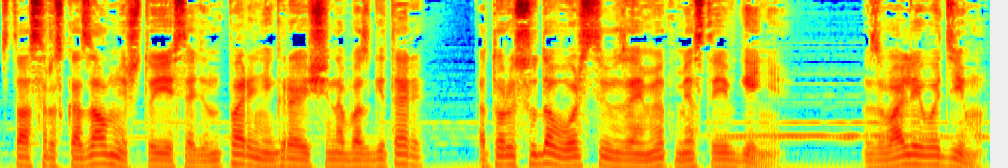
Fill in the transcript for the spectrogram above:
Стас рассказал мне, что есть один парень, играющий на бас-гитаре, который с удовольствием займет место Евгения. Звали его Дима.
